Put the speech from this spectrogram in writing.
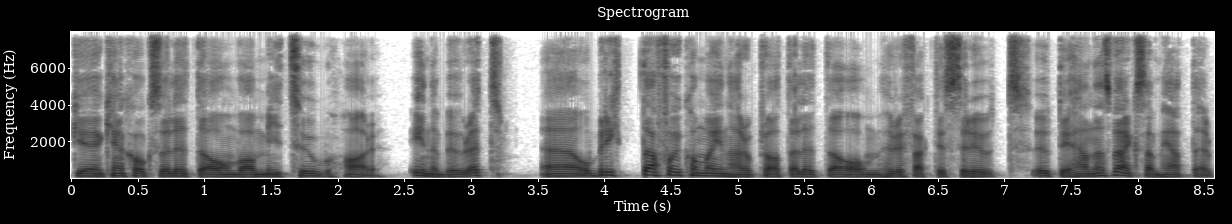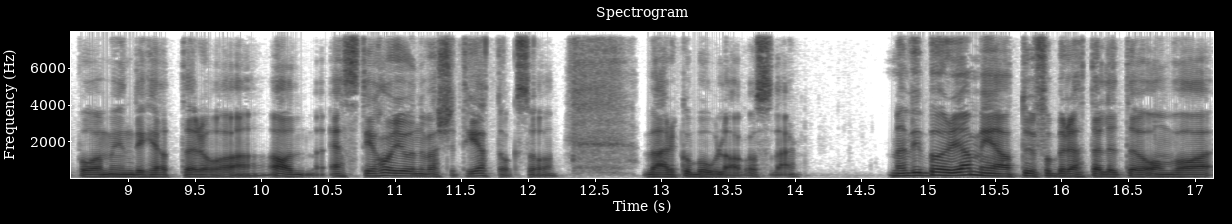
och eh, kanske också lite om vad metoo har inneburit. Eh, och Britta får ju komma in här och prata lite om hur det faktiskt ser ut ute i hennes verksamheter på myndigheter och ja, ST har ju universitet också, verk och bolag och sådär. Men vi börjar med att du får berätta lite om vad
